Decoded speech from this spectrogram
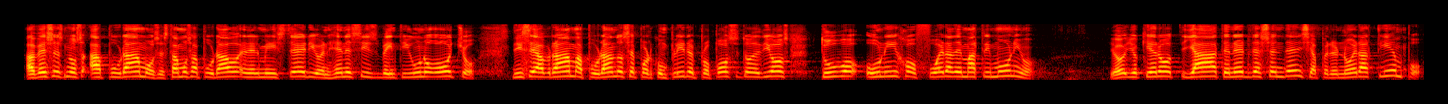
A veces nos apuramos, estamos apurados en el ministerio. En Génesis 21:8 dice Abraham, apurándose por cumplir el propósito de Dios, tuvo un hijo fuera de matrimonio. Yo, yo quiero ya tener descendencia, pero no era tiempo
